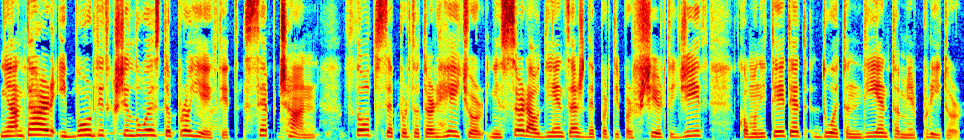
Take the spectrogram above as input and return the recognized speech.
Një anëtar i bordit këshillues të projektit, Seb Chan, thotë se për të tërhequr një sërë audiencash dhe për t'i përfshirë të gjithë, komunitetet duhet të ndihen të mirëpritur.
